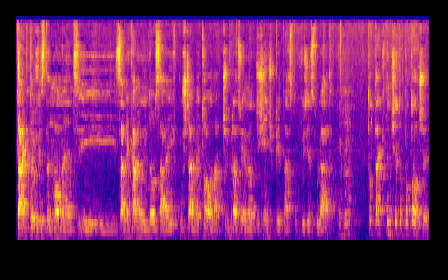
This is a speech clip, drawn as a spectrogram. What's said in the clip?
tak, to już jest ten moment i zamykamy Windowsa i wpuszczamy to, nad czym pracujemy od 10, 15, 20 lat, Mhm. to tak tym się to potoczy.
